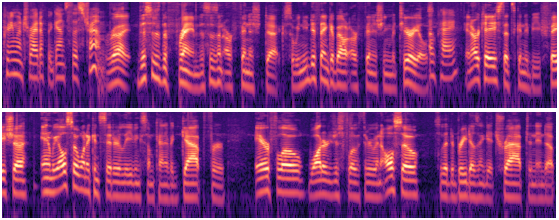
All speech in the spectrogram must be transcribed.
pretty much right up against this trim. Right. This is the frame. This isn't our finished deck. So we need to think about our finishing materials. Okay. In our case, that's going to be fascia. And we also want to consider leaving some kind of a gap for airflow, water to just flow through, and also so that debris doesn't get trapped and end up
